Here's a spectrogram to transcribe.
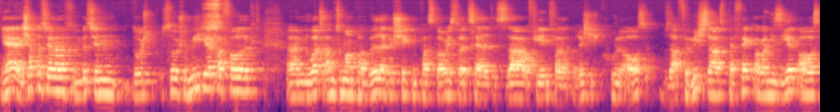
Ja, ich habe das ja so ein bisschen durch Social Media verfolgt. Ähm, du hast ab und zu mal ein paar Bilder geschickt, ein paar Stories erzählt. Es sah auf jeden Fall richtig cool aus. für mich sah es perfekt organisiert aus.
